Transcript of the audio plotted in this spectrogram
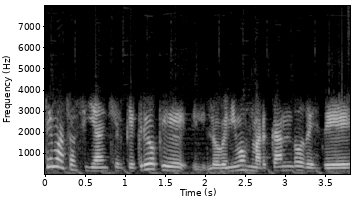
tema es así, Ángel, que creo que eh, lo venimos marcando desde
